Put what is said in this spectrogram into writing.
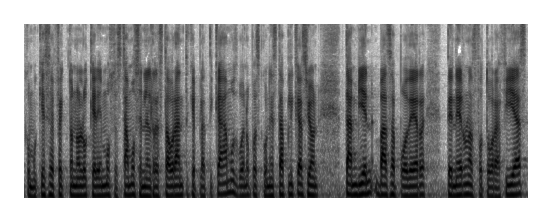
como que ese efecto no lo queremos, estamos en el restaurante que platicábamos, bueno, pues con esta aplicación también vas a poder tener unas fotografías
